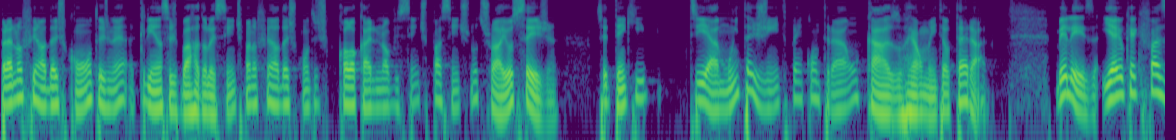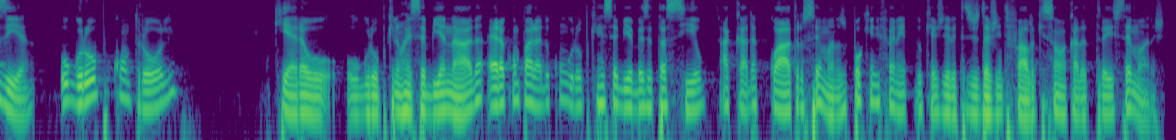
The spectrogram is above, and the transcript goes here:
para, no final das contas, né, crianças barra adolescentes, para, no final das contas, colocarem 900 pacientes no trial. Ou seja, você tem que triar muita gente para encontrar um caso realmente alterado. Beleza. E aí o que é que fazia? O grupo controle, que era o, o grupo que não recebia nada, era comparado com o grupo que recebia bezetacil a cada quatro semanas. Um pouquinho diferente do que as diretrizes da gente fala, que são a cada três semanas.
